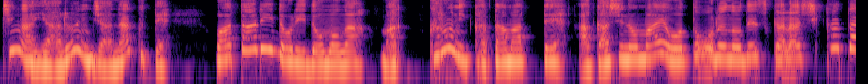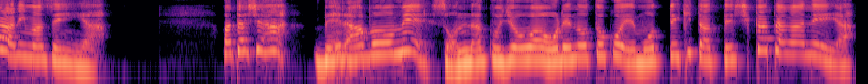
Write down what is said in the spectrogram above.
ちがやるんじゃなくて、渡り鳥どもが真っ黒に固まって証の前を通るのですから仕方ありませんや。私はべらぼうめ、そんな苦情は俺のとこへ持ってきたって仕方がねえや。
